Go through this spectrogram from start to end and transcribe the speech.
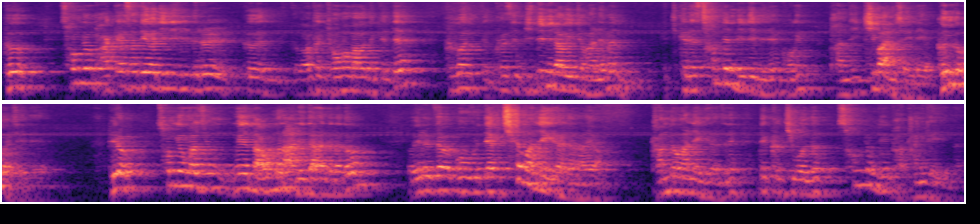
그 성경 밖에서 되어진 일들을 그, 그 어떤 경험하고 느낄 때 그것 그것을 믿음이라고 인정하려면 그래서 참된 믿음이면 거긴 반드시 기반이 있어야 돼요. 근거가 있어야 돼요. 비록 성경 말씀에 나온 건 아니다 하더라도 예를 들어 뭐 내가 체험한 얘기를 하잖아요. 감동한 얘기를 하더니 근데 그 기본도 성경적인 바탕이 되어 있는 거예요.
